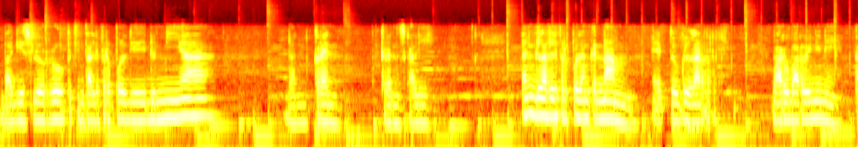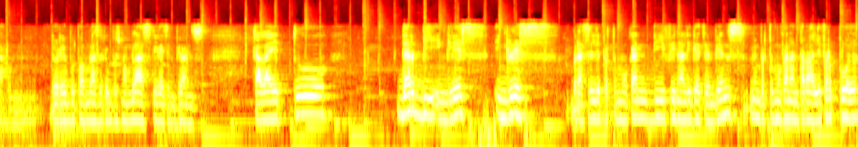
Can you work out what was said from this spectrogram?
bagi seluruh pecinta Liverpool di dunia dan keren, keren sekali. Dan gelar Liverpool yang keenam yaitu gelar baru-baru ini nih tahun 2018-2019 Liga Champions. Kala itu derby Inggris Inggris berhasil dipertemukan di final Liga Champions mempertemukan antara Liverpool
